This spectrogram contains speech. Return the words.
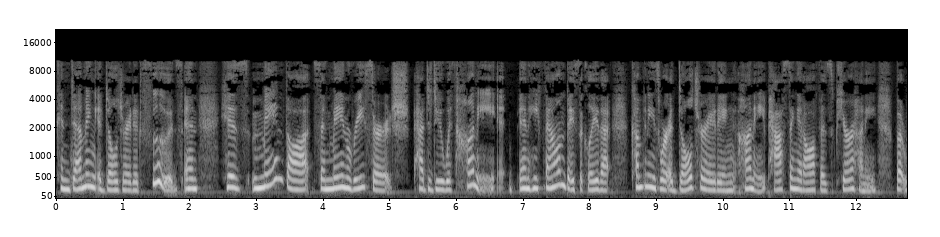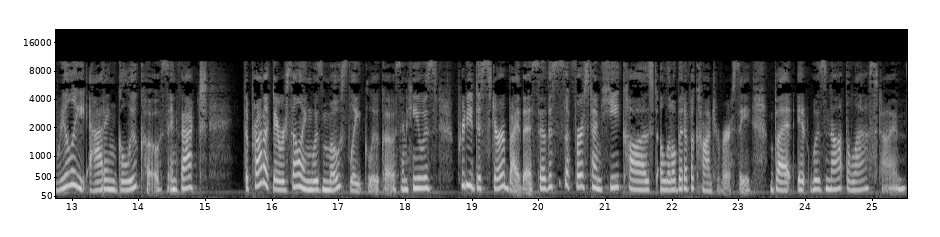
condemning adulterated foods. And his main thoughts and main research had to do with honey. And he found basically that companies were adulterating honey, passing it off as pure honey, but really adding glucose. In fact, the product they were selling was mostly glucose and he was pretty disturbed by this. So this is the first time he caused a little bit of a controversy, but it was not the last time.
